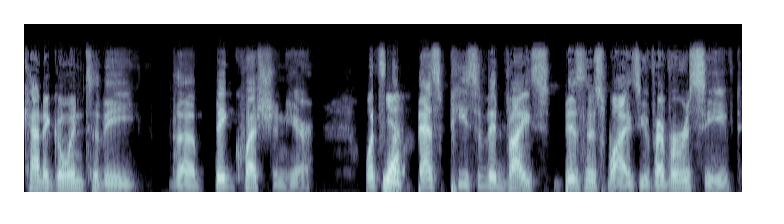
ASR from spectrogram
kind of go into the the big question here. What's yeah. the best piece of advice business wise you've ever received,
